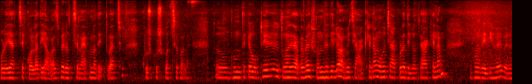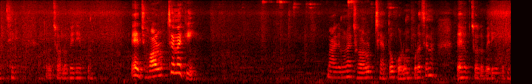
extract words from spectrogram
পড়ে যাচ্ছে, গলা দিয়ে আওয়াজ বেরোচ্ছে না এখনও দেখতে পাচ্ছ, খুসখুস করছে গলা। তো ঘুম থেকে উঠে তোমাদের দাদাভাই সন্ধে দিল, আমি চা খেলাম, ও চা করে দিল, চা খেলাম, এখন রেডি হয়ে বেরোচ্ছি। তো চলো বেরিয়ে পড়ি। এ, ঝড় উঠছে নাকি? বাইরে মনে হয় ঝড় উঠছে, এত গরম পড়েছে না? যাই হোক, চলো বেরিয়ে পড়ি।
